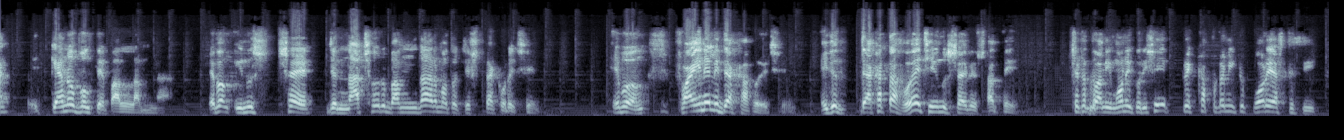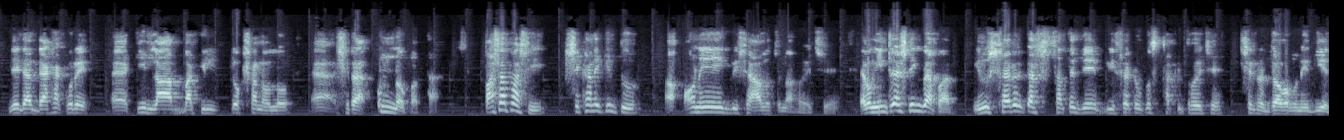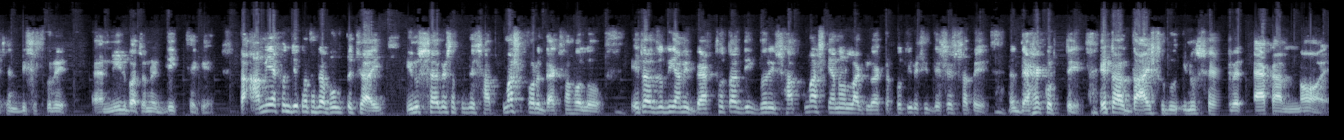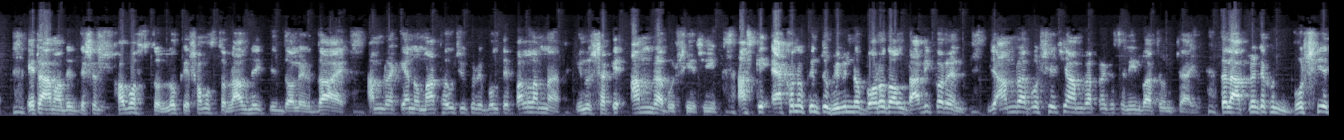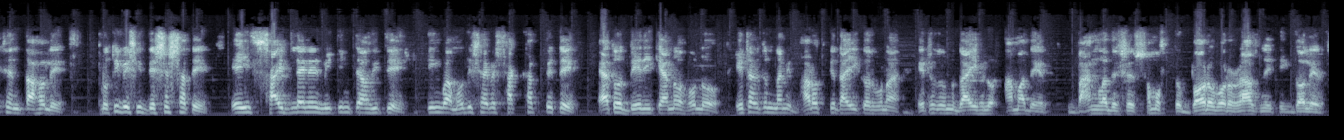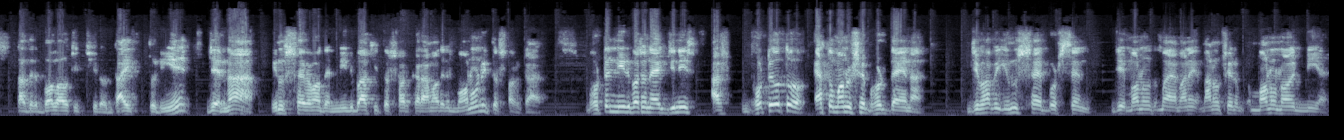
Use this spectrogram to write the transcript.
কেন বলতে পারলাম না? এবং ইউনুস সাহেব যে নাছর বান্দার মতো চেষ্টা করেছে এবং ফাইনালি দেখা হয়েছে। এই যে দেখাটা হয়েছে ইউনুস সাহেবের সাথে, সেটা তো আমি মনে করি, সেই প্রেক্ষাপটে আমি একটু পরে আসতেছি যে এটা দেখা করে কি লাভ বা কি লোকসান হলো সেটা অন্য কথা। পাশাপাশি সেখানে কিন্তু অনেক বিষয়ে আলোচনা হয়েছে। এবং ইন্টারেস্টিং ব্যাপার ইউনুস সাহেবের কাছ, সাথে যে বিষয়টা উপস্থাপিত হয়েছে সেটার জবাব উনি দিয়েছেন, বিশেষ করে নির্বাচনের দিক থেকে। তা আমি এখন যে কথাটা বলতে চাই ইউনুস সাহেবের সাথে যে সাত মাস পরে দেখা হলো, এটা যদি আমি ব্যর্থতার দিক ধরি, সাত মাস কেন লাগল একটা প্রতিবেশী দেশের সাথে দেখা করতে? এটার দায় শুধু ইউনুস সাহেবের একার নয়। এটা আমাদের দেশের সমস্ত লোকে, সমস্ত রাজনৈতিক দলের দায়। আমরা কেন মাথা উঁচু করে বলতে পারলাম না? ইউনুস সাহেবকে আমরা বসিয়েছি। আজকে এখনও কিন্তু বিভিন্ন বড় দল দাবি করেন যে আমরা বসিয়েছি, আমরা আপনার কাছে নির্বাচন চাই। তাহলে আপনি যখন বসিয়েছেন, তাহলে প্রতিবেশী দেশের সাথে এই সাইড লাইনের মিটিংটা হইতে কিংবা মোদী সাহেবের সাক্ষাৎ পেতে এত দেরি কেন হলো? এটার জন্য আমি ভারতকে দায়ী করব না। এটার জন্য দায়ী হলো আমাদের বাংলাদেশের সমস্ত বড় বড় রাজনৈতিক দলের, তাদের বলা উচিত ছিল দায়িত্ব নিয়ে যে, না, ইনুস সাহেব আমাদের নির্বাচিত সরকার, আমাদের মনোনীত সরকার। ভোটের নির্বাচন এক জিনিস, আর ভোটেও তো এত মানুষের ভোট দেয় না। যেভাবে ইউনুস সাহেব বসছেন যে মন মানে মানুষের মনোনয়ন নিয়ে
